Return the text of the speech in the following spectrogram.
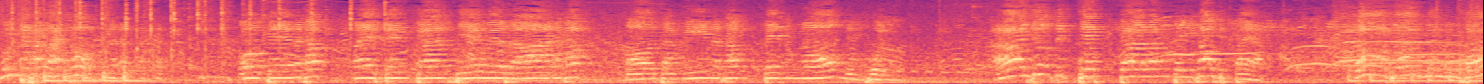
มึงจะทำหลายโทษโอเคนะครับ ไม่เป็นการเสียเวลานะครับ ต่อจากนี้นะครับเป็นน้องหนึ่งคน อายุ 17กำลังตีเข้า 18ก็เพิ่มหนึ่งขออี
